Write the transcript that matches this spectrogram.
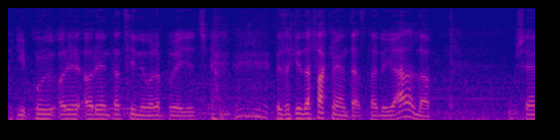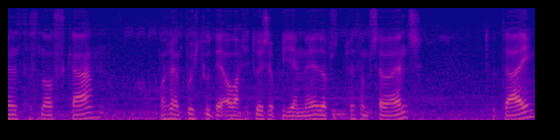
taki punkt orientacyjny można powiedzieć. Więc takie za fuck miałem teraz stary, ale no. Przełęcz Sosnowska. Możemy pójść tutaj, o właśnie tu jeszcze pójdziemy, do przez tą przełęcz. Tutaj.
